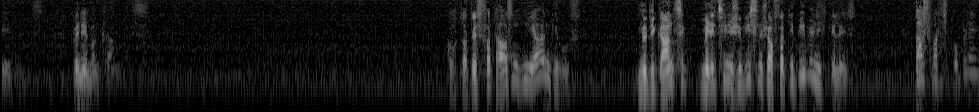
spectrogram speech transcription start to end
geben muss, wenn jemand krank ist. Gott hat das vor tausenden Jahren gewusst. Nur die ganze medizinische Wissenschaft hat die Bibel nicht gelesen. Das war das Problem.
